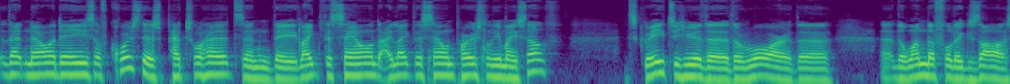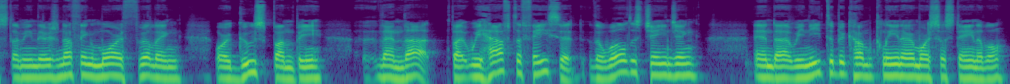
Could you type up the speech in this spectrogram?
that nowadays of course there's petrol heads and they like the sound. I like the sound personally myself. It's great to hear the the roar the uh, the wonderful exhaust. I mean, there's nothing more thrilling or goosebumpy than that. But we have to face it. The world is changing, and uh, we need to become cleaner, more sustainable.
